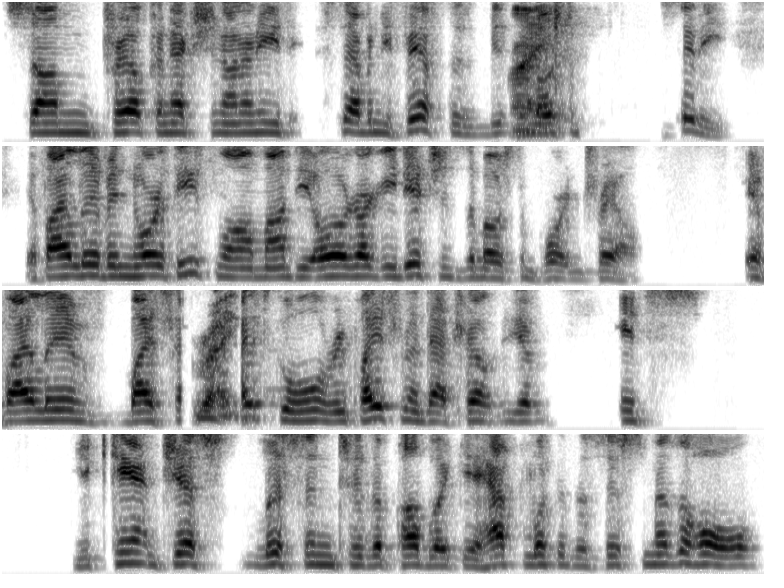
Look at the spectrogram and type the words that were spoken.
some trail connection underneath 75th is the Right. most important city. If I live in Northeast Longmont, the Oligarchy Ditch is the most important trail. If I live by Right. high school, replacement of that trail, you it's you can't just listen to the public. You have to look at the system as a whole,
